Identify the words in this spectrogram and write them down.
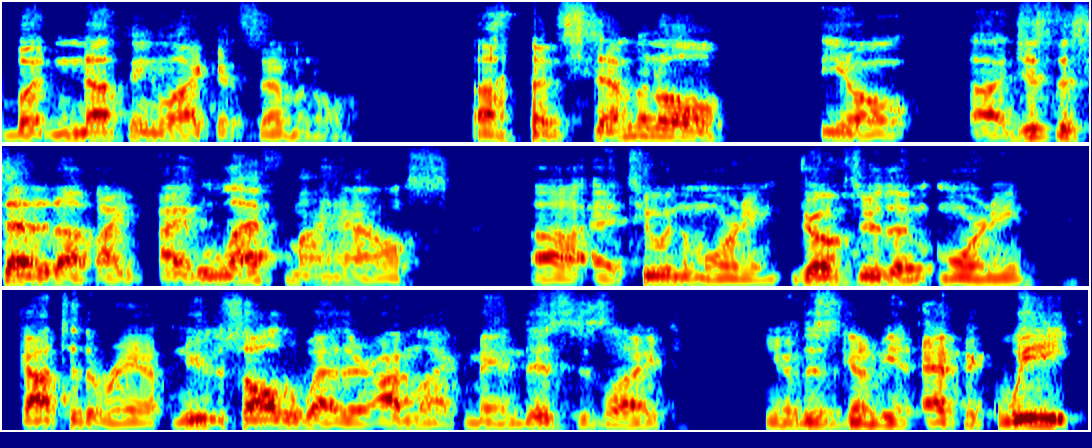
but nothing like at Seminole. Uh, Seminole, you know, uh, just to set it up, I I left my house uh, at two in the morning, drove through the morning, got to the ramp, knew the saw the weather. I'm like, man, this is like, you know, this is going to be an epic week.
